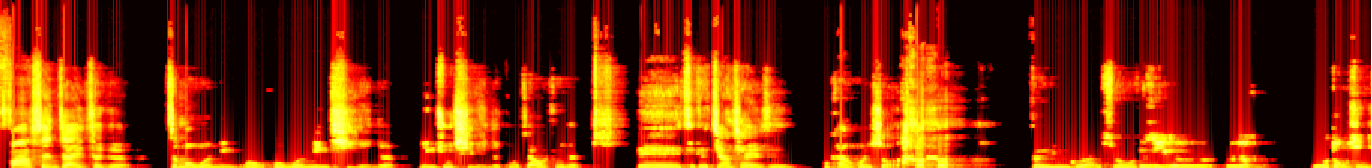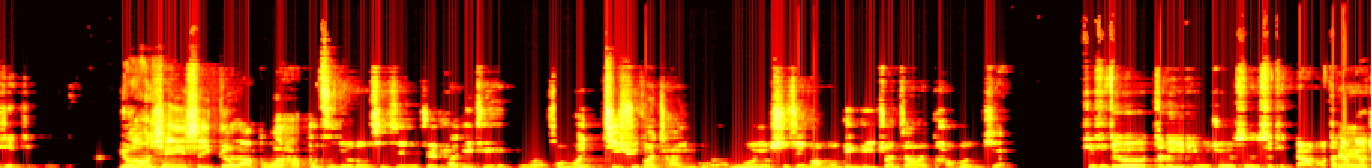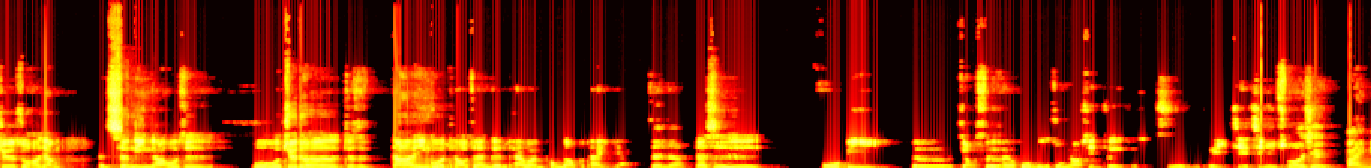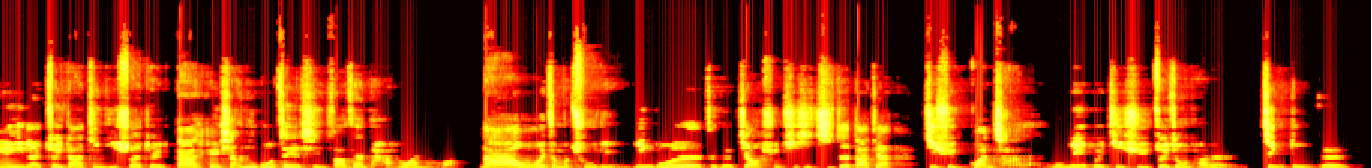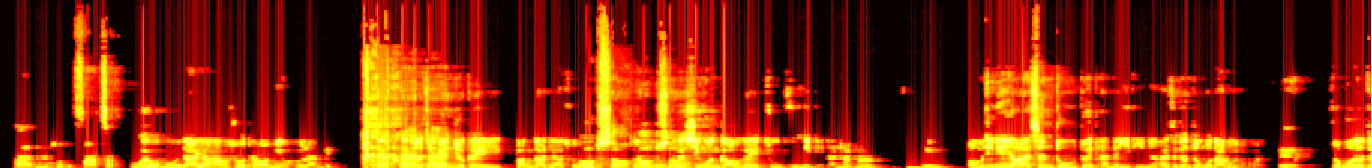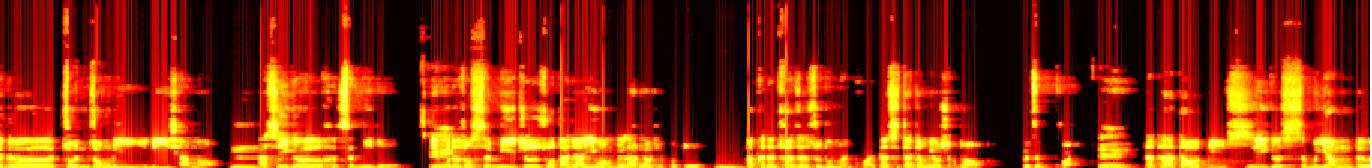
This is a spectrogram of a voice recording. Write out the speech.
发生在这个。这么文明或或文明起源的民主起源的国家，我觉得，哎，这个讲起来也是不堪回首了。对于英国来说，我觉得这是一个这个叫什么流动性陷阱？流动性也是一个啦，不过它不止流动性陷阱，我觉得它议题很多啊。我们会继续观察英国啦，如果有时间的话，我们另立专章来讨论一下。其实这个这个议题，我觉得是是挺大的，大家不要觉得说好像很生硬啊，或是。我我觉得就是，当然英国挑战跟台湾碰到不太一样，真的。但是货币的角色还有货币的重要性，这件事情是我们可以接近。没错，而且百年以来最大经济衰退，大家可以想，如果这些事情发生在台湾的话，那我们会怎么处理？英国的这个教训其实值得大家继续观察来，我们也会继续追踪它的进度跟它日后的发展。不会，我们伟大的央行说台湾没有荷兰病。在这边就可以帮大家说，Hope so, hope so. 这个新闻稿可以逐字念给大家。嗯嗯。好，我们今天要来深度对谈的议题呢，还是跟中国大陆有关。对，中国的这个准总理李强哦，嗯，他是一个很神秘的人，也不能说神秘，就是说大家以往对他了解不多。嗯，他可能窜升速度蛮快，但是大家没有想到会这么快。对，那他到底是一个什么样的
